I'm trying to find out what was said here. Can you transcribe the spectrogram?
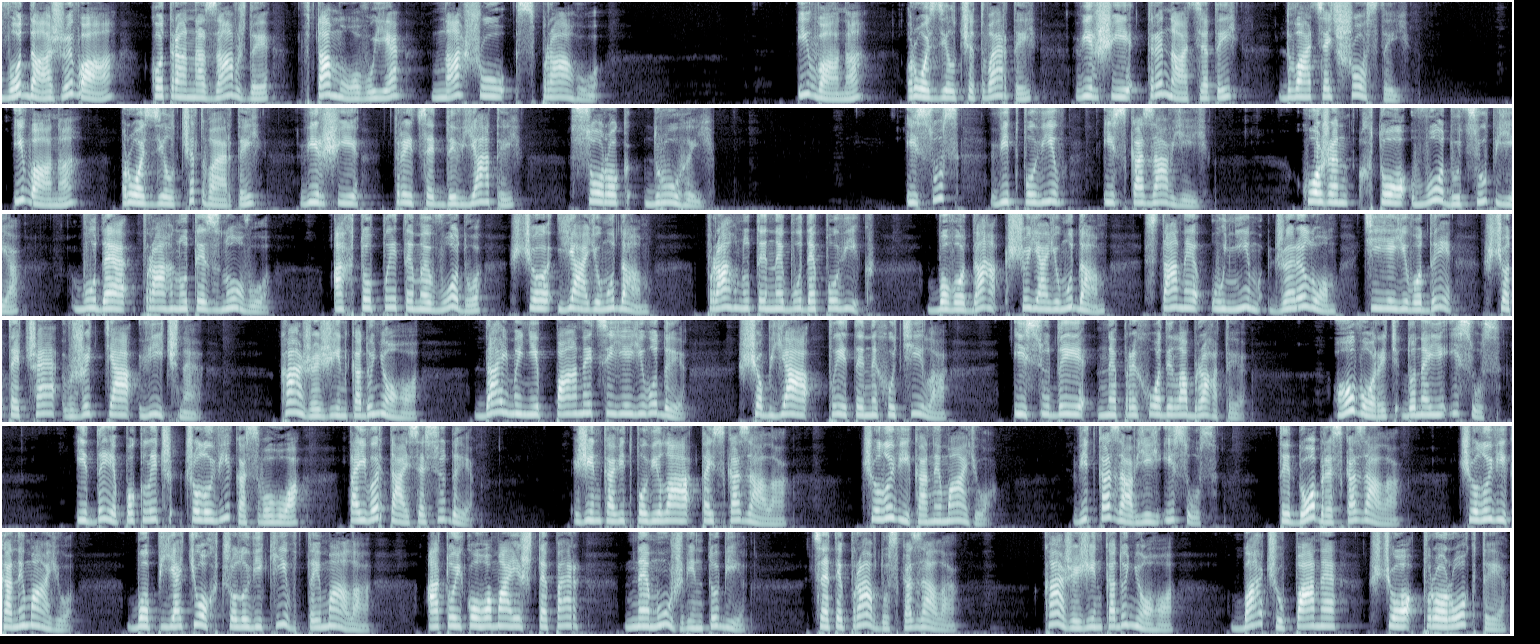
вода жива, котра назавжди втамовує нашу спрагу. Івана, розділ 4, вірші 13, 26. Івана, розділ 4, вірші 39, 42. Ісус відповів і сказав їй: Кожен, хто воду цю п'є, буде прагнути знову, а хто питиме воду, що я йому дам, прагнути не буде повік, бо вода, що я йому дам, стане у нім джерелом тієї води, що тече в життя вічне. Каже жінка до нього: Дай мені, пане, цієї води, щоб я пити не хотіла, і сюди не приходила брати. Говорить до неї Ісус: Іди, поклич чоловіка свого та й вертайся сюди. Жінка відповіла та й сказала: Чоловіка не маю. Відказав їй Ісус: Ти добре сказала, чоловіка не маю, бо п'ятьох чоловіків ти мала, а той, кого маєш тепер, не муж він тобі. Це ти правду сказала. Каже жінка до нього: Бачу, пане, що пророк ти.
